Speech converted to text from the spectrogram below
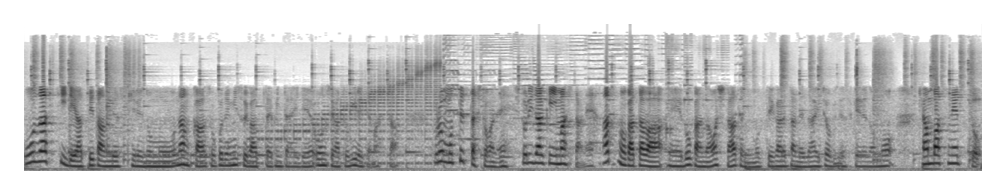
オーザーシティでやってたんですけれども、なんかそこでミスがあったみたいで、音声が途切れてました。これを持ってった人がね、1人だけいましたね。後の方は、えー、僕が直した後に持っていかれたんで大丈夫ですけれども、キャンバスネット、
